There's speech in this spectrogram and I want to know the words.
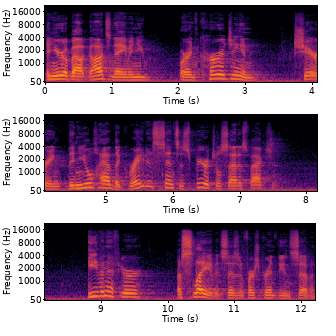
and you're about God's name, and you are encouraging and sharing, then you'll have the greatest sense of spiritual satisfaction. Even if you're a slave, it says in 1 Corinthians 7.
